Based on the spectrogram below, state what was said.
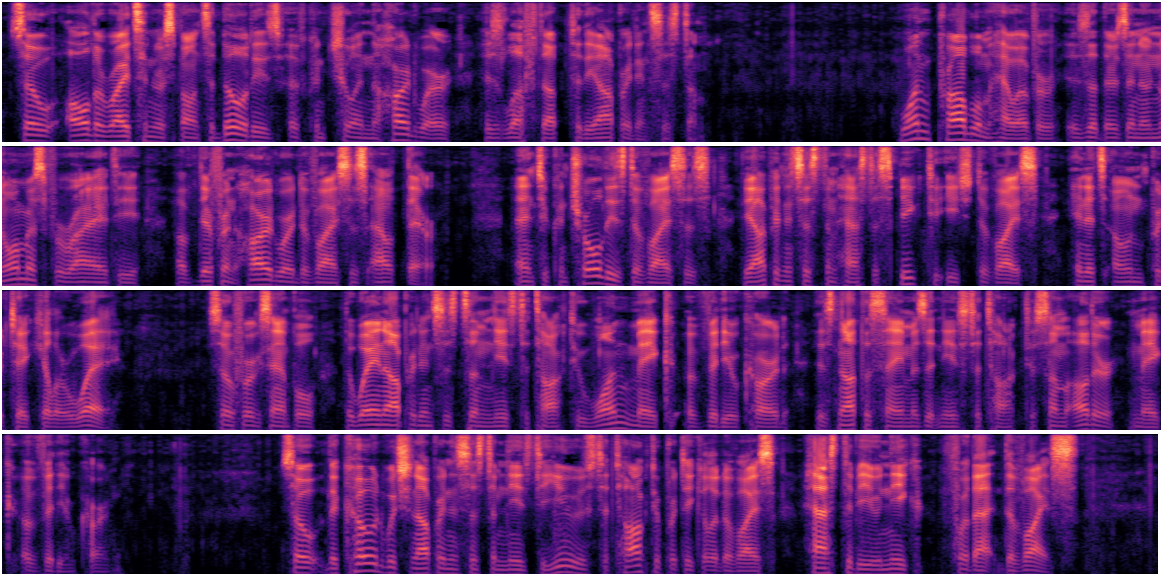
So all the rights and responsibilities of controlling the hardware is left up to the operating system. One problem, however, is that there's an enormous variety of different hardware devices out there. And to control these devices, the operating system has to speak to each device in its own particular way. So for example, the way an operating system needs to talk to one make of video card is not the same as it needs to talk to some other make of video card. So the code which an operating system needs to use to talk to a particular device has to be unique for that device.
